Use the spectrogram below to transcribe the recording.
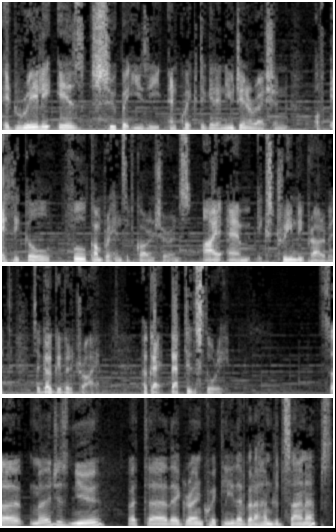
It really is super easy and quick to get a new generation of ethical, full comprehensive car insurance. I am extremely proud of it, so go give it a try. Okay, back to the story. So Merge is new, but uh, they're growing quickly. They've got 100 signups.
